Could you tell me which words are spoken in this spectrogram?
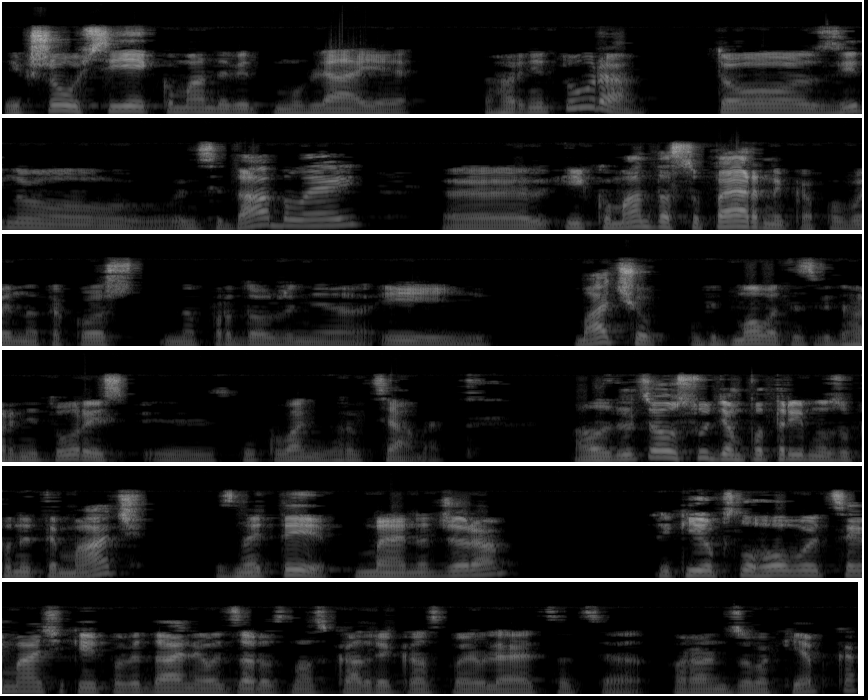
Якщо у всієї команди відмовляє гарнітура, то згідно NCAA е, і команда суперника повинна також на продовження і матчу відмовитись від гарнітури і спілкування з гравцями. Але для цього суддям потрібно зупинити матч, знайти менеджера, який обслуговує цей матч, який відповідальний. Ось зараз у нас в кадрі якраз з'являється ця оранжева кепка,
